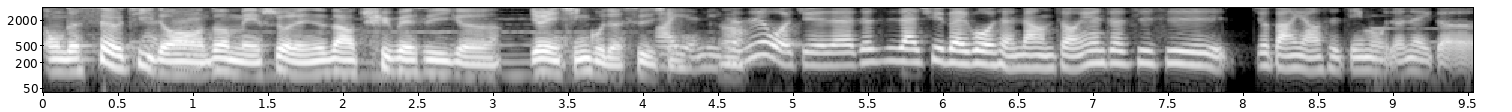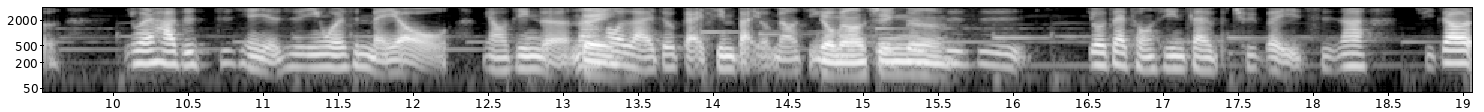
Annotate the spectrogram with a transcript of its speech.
懂得设计的哦，做美术的人就知道去背是一个有点辛苦的事情，可是我觉得这是在去背过程当中，因为这次是就帮瑶池金母的那个。因为他之之前也是因为是没有描金的，那后来就改新版有描金，有描金这次是又再重新再去背一次。那比较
